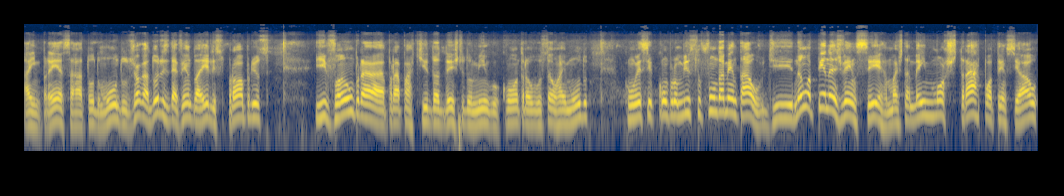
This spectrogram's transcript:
à imprensa, a todo mundo, os jogadores devendo a eles próprios e vão para a partida deste domingo contra o São Raimundo com esse compromisso fundamental de não apenas vencer, mas também mostrar potencial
